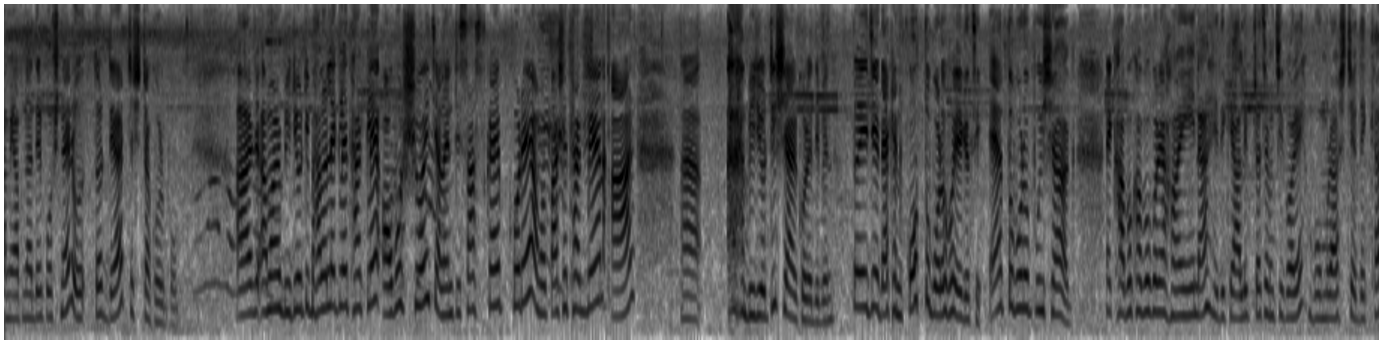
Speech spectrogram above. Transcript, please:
আমি আপনাদের প্রশ্নের উত্তর দেওয়ার চেষ্টা করব। আর আমার ভিডিওটি ভালো লাগলে থাকলে অবশ্যই চ্যানেলটি সাবস্ক্রাইব করে আমার পাশে থাকবেন আর ভিডিওটি শেয়ার করে দিবেন। তো এই যে দেখেন কত বড় হয়ে গেছে, এত বড় পুঁই শাক। খাব খাব করে হয়ই না, এদিকে আলিপ চাচামেচি করে, বোমরা আসছে দেখা।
